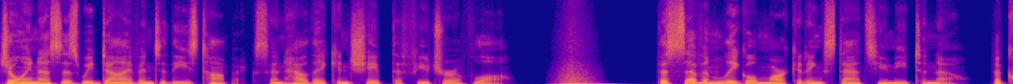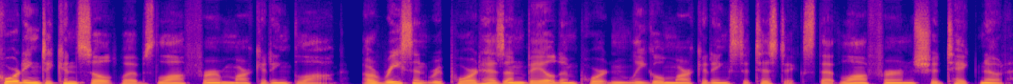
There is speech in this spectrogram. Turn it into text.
Join us as we dive into these topics and how they can shape the future of law. The seven legal marketing stats you need to know. According to ConsultWeb's law firm marketing blog, a recent report has unveiled important legal marketing statistics that law firms should take note of.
